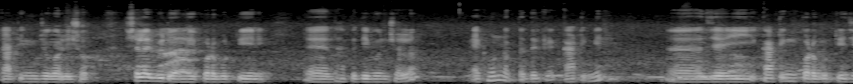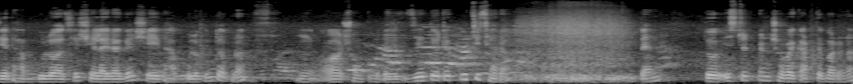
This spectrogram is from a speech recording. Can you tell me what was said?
কাটিং জোগালি সব সেলাই ভিডিও আমি পরবর্তী ধাপে দিব ইনশাল্লাহ এখন আপনাদেরকে কাটিংয়ের যে এই কাটিং পরবর্তী যে ধাপগুলো আছে সেলাইয়ের আগে সেই ধাপগুলো কিন্তু আপনার সম্পূর্ণ যেহেতু এটা কুচি ছাড়া প্যান্ট তো স্টেটমেন্ট সবাই কাটতে পারে না।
